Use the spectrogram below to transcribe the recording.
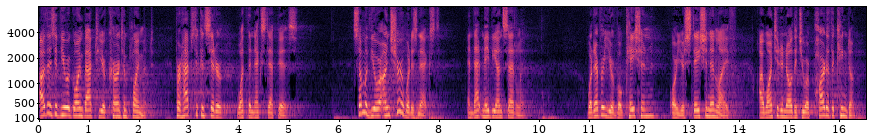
Others of you are going back to your current employment, perhaps to consider what the next step is. Some of you are unsure what is next, and that may be unsettling. Whatever your vocation or your station in life, I want you to know that you are part of the kingdom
